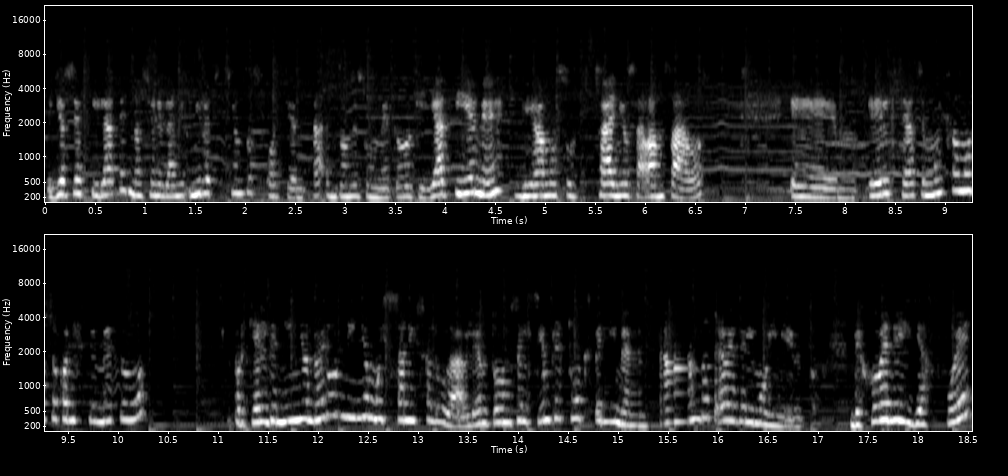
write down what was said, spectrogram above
Joseph Pilates nació en el año 1880, entonces un método que ya tiene, digamos, sus años avanzados. Eh, él se hace muy famoso con este método porque él de niño no era un niño muy sano y saludable, entonces él siempre estuvo experimentando a través del movimiento. De joven él ya fue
